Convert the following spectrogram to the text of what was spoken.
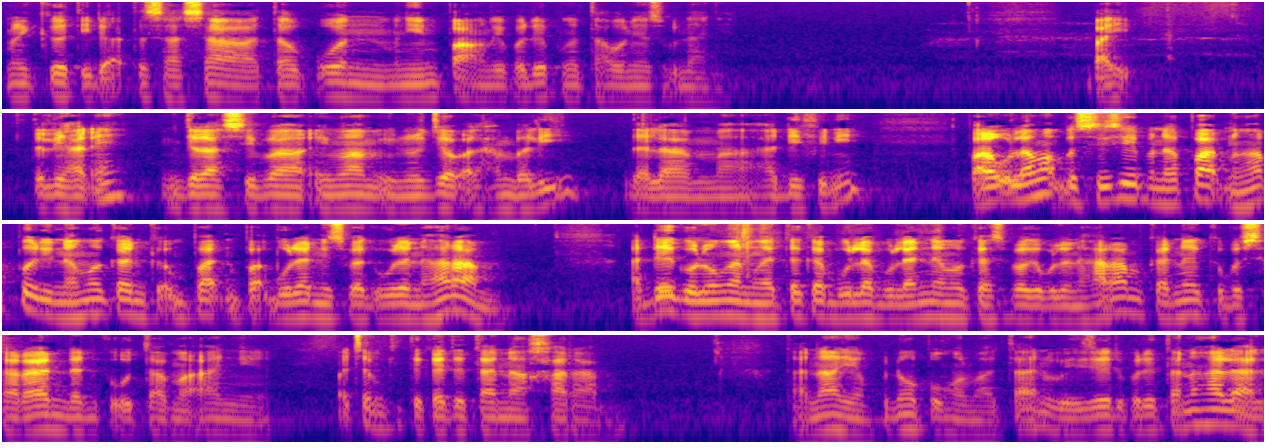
mereka tidak tersasar ataupun menyimpang daripada pengetahuan yang sebenarnya. Baik. Kita lihat eh jelas Imam Ibn Rajab Al-Hambali dalam uh, hadis ini. Para ulama bersisih pendapat mengapa dinamakan keempat-empat bulan ini sebagai bulan haram. Ada golongan mengatakan bulan-bulan ini bukan sebagai bulan haram kerana kebesaran dan keutamaannya. Macam kita kata tanah haram tanah yang penuh penghormatan berbeza daripada tanah halal.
